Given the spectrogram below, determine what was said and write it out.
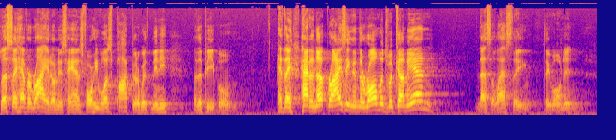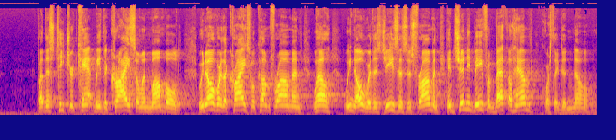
lest they have a riot on his hands, for he was popular with many of the people. If they had an uprising, then the Romans would come in. And that's the last thing they wanted. But this teacher can't be the Christ, someone mumbled. We know where the Christ will come from, and well, we know where this Jesus is from, and, and shouldn't he be from Bethlehem? Of course, they didn't know.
